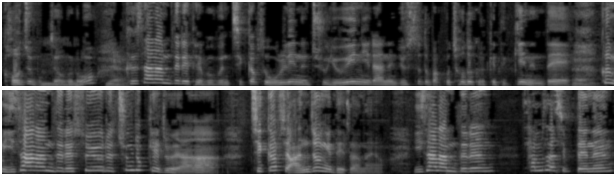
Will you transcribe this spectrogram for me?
거주 목적으로 음, 예. 그 사람들이 대부분 집값을 올리는 주 요인이라는 뉴스도 받고 저도 그렇게 느끼는데 예. 그럼 이 사람들의 수요를 충족해줘야 집값이 안정이 되잖아요. 이 사람들은 3, 40대는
